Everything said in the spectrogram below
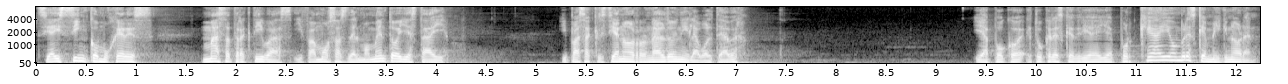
si hay cinco mujeres más atractivas y famosas del momento, ella está ahí. Y pasa Cristiano Ronaldo y ni la voltea a ver. ¿Y a poco tú crees que diría ella, ¿por qué hay hombres que me ignoran?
